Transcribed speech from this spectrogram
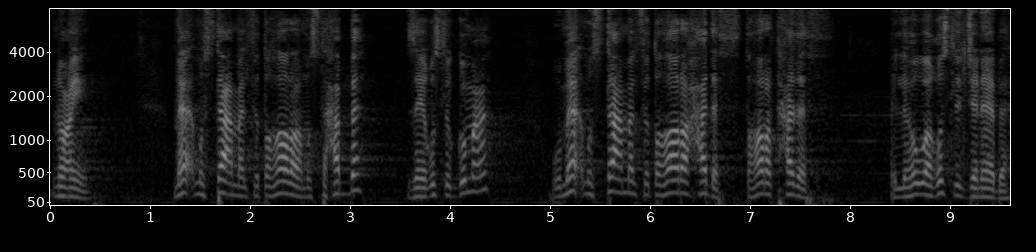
نوعين. ماء مستعمل في طهارة مستحبة زي غسل الجمعة وماء مستعمل في طهارة حدث طهارة حدث اللي هو غسل الجنابة.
